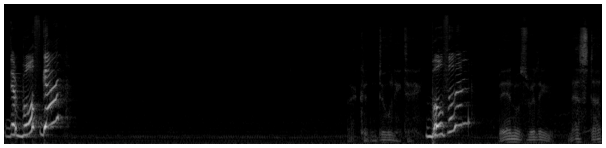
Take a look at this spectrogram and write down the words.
They're both gone? I couldn't do anything. Both of them? Ben was really messed up.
